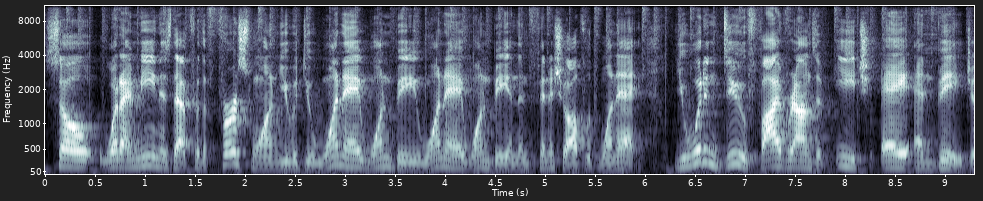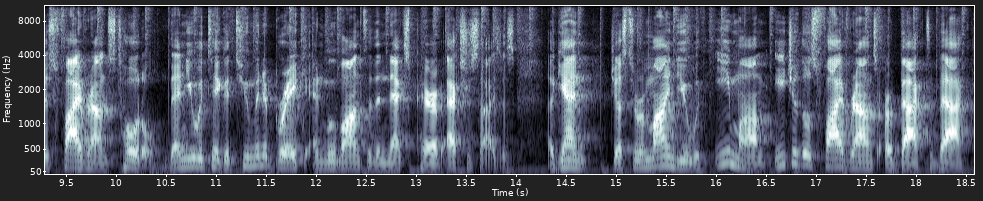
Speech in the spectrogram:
So what I mean is that for the first one, you would do 1A, 1B, 1A, 1B, and then finish off with 1A. You wouldn't do five rounds of each A and B, just five rounds total. Then you would take a two minute break and move on to the next pair of exercises. Again, just to remind you, with EMOM, each of those five rounds are back to back,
